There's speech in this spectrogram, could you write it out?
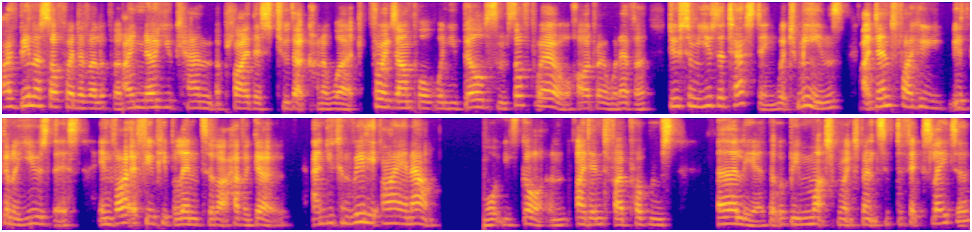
I've been a software developer. I know you can apply this to that kind of work. For example, when you build some software or hardware, whatever, do some user testing, which means identify who is going to use this, invite a few people in to like have a go, and you can really iron out what you've got and identify problems earlier that would be much more expensive to fix later.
